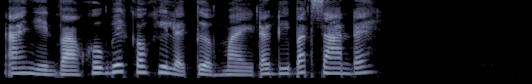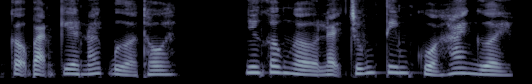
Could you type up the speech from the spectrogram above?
Ai nhìn vào không biết có khi lại tưởng mày đang đi bắt gian đấy. Cậu bạn kia nói bừa thôi, nhưng không ngờ lại trúng tim của hai người.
